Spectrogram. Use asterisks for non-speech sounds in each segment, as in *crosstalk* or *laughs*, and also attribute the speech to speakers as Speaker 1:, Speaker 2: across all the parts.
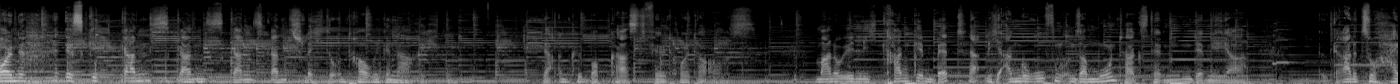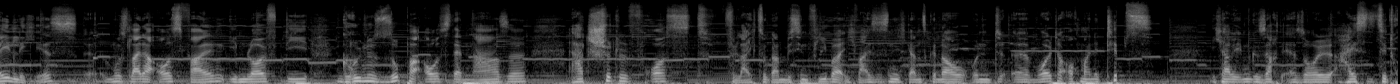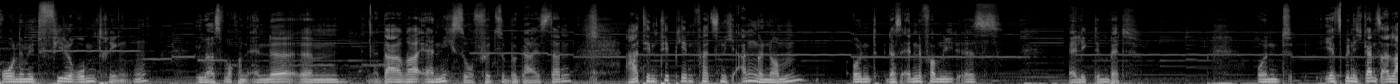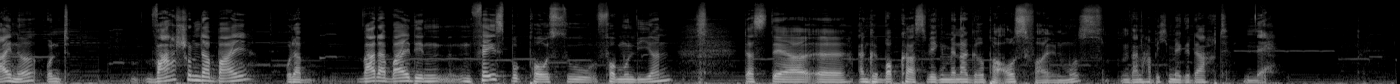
Speaker 1: Freunde, es gibt ganz, ganz, ganz, ganz schlechte und traurige Nachrichten. Der Uncle Bobcast fällt heute aus. Manuel liegt krank im Bett. Er hat mich angerufen. Unser Montagstermin, der mir ja geradezu heilig ist, muss leider ausfallen. Ihm läuft die grüne Suppe aus der Nase. Er hat Schüttelfrost, vielleicht sogar ein bisschen Fieber, ich weiß es nicht ganz genau. Und äh, wollte auch meine Tipps. Ich habe ihm gesagt, er soll heiße Zitrone mit viel rumtrinken übers Wochenende. Ähm, da war er nicht so für zu begeistern. Er hat den Tipp jedenfalls nicht angenommen. Und das Ende vom Lied ist, er liegt im Bett. Und jetzt bin ich ganz alleine und war schon dabei oder war dabei, den Facebook-Post zu formulieren, dass der äh, Uncle Bobcast wegen Männergrippe ausfallen muss. Und dann habe ich mir gedacht, ne.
